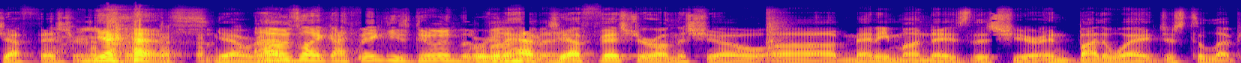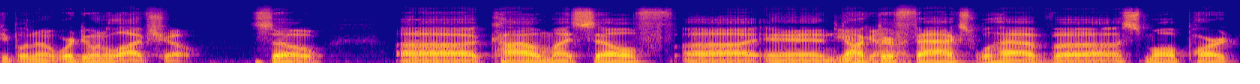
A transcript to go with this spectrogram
Jeff Fisher. Yes. Yeah, we're gonna I have- was like, I think he's doing the. We're gonna have thing. Jeff Fisher on the show uh, many Mondays this year. And by the way, just to let people know, we're doing a live show. So uh, Kyle, myself, uh, and Dear Dr. God. Fax will have uh, a small part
